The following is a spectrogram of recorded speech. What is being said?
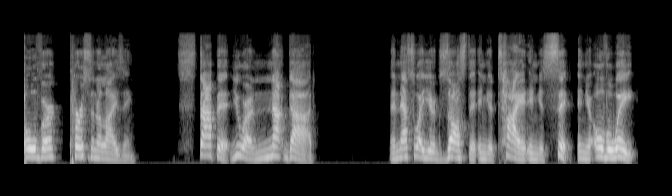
over personalizing. Stop it. You are not God. And that's why you're exhausted and you're tired and you're sick and you're overweight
